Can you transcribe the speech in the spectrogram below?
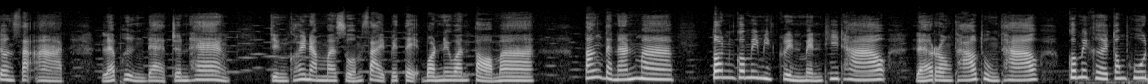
จนสะอาด และผึ่งแดดจนแห้ง จึงค่อยนำมาสวมใส่ไปเตะบอลในวันต่อมา ตั้งแต่นั้นมาต้นก็ไม่มีกลิ่นเหม็นที่เท้า และรองเท้าถุงเท้าก็ไม่เคยต้องพูด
